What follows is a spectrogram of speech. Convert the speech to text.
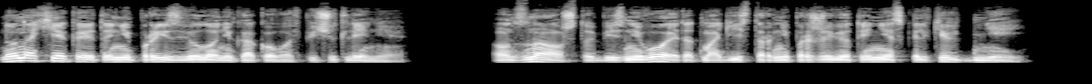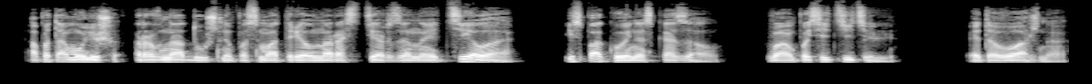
Но на Хека это не произвело никакого впечатления. Он знал, что без него этот магистр не проживет и нескольких дней, а потому лишь равнодушно посмотрел на растерзанное тело и спокойно сказал «К вам посетитель. Это важно».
